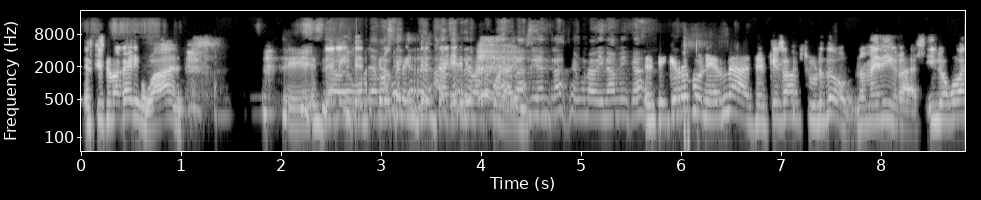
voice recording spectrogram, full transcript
Es que se va a caer igual. creo que le intentaría llevar por ahí. en una dinámica. Es que hay que reponerlas, es que es absurdo, no me digas. Y luego, va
